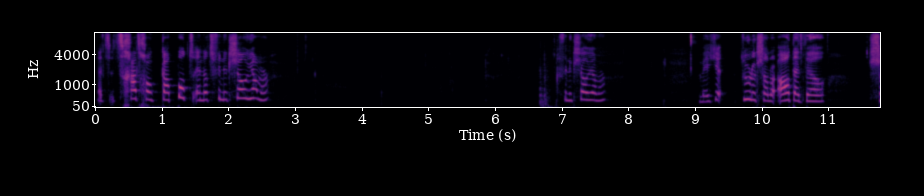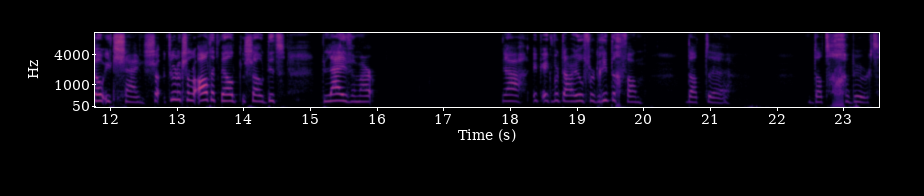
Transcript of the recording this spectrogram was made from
Het, het gaat gewoon kapot. En dat vind ik zo jammer. Vind ik zo jammer. Weet je, tuurlijk zal er altijd wel zoiets zijn. Tuurlijk zal er altijd wel zo dit blijven, maar ja, ik, ik word daar heel verdrietig van dat uh, dat gebeurt.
